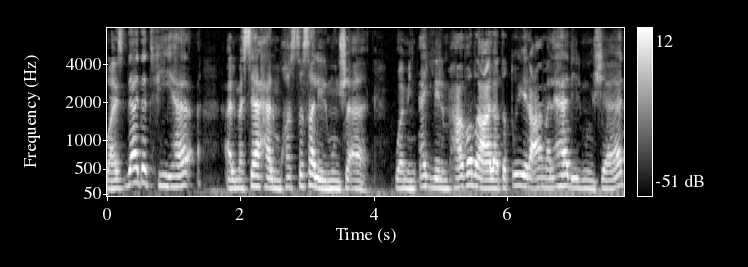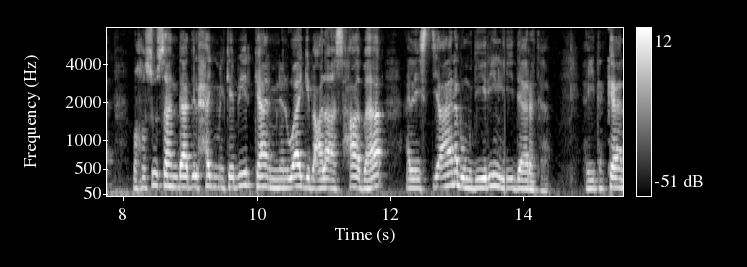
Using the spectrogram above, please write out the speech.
وازدادت فيها المساحة المخصصة للمنشآت. ومن أجل المحافظة على تطوير عمل هذه المنشآت وخصوصا ذات الحجم الكبير كان من الواجب على أصحابها الاستعانة بمديرين لإدارتها حيث كان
